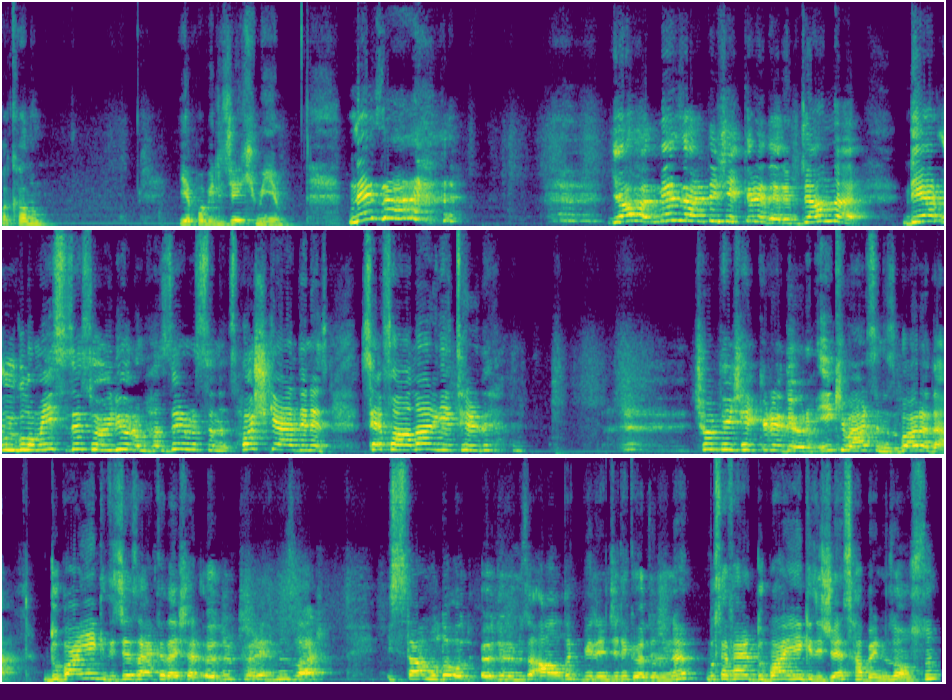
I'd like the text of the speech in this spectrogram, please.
Bakalım. Yapabilecek miyim? Nezer! ya Nezer teşekkür ederim canlar. Diğer uygulamayı size söylüyorum. Hazır mısınız? Hoş geldiniz. Sefalar getirdi. Çok teşekkür ediyorum. İyi ki varsınız. Bu arada Dubai'ye gideceğiz arkadaşlar. Ödül törenimiz var. İstanbul'da ödülümüzü aldık. Birincilik ödülünü. Bu sefer Dubai'ye gideceğiz. Haberiniz olsun.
